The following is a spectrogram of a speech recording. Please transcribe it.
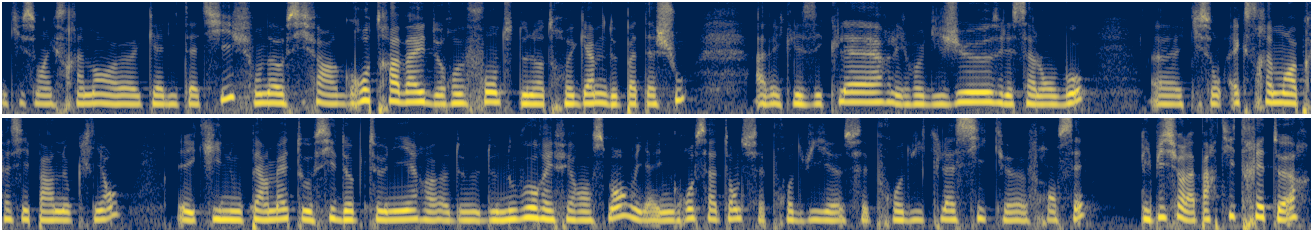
et qui sont extrêmement qualitatifs. On a aussi fait un gros travail de refonte de notre gamme de pâte à choux avec les éclairs, les religieuses, les salambeaux. qui sont extrêmement appréciés par nos clients et qui nous permettent aussi d'obtenir de, nouveaux référencements. Il y a une grosse attente sur ces produits classiques français. Et puis sur la partie traiteur,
